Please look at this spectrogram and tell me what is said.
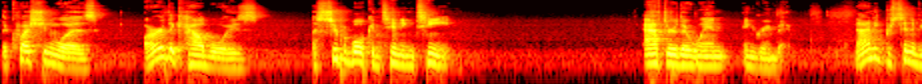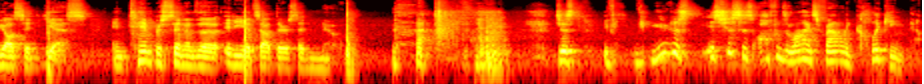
the question was: Are the Cowboys a Super Bowl contending team after their win in Green Bay? 90% of y'all said yes, and 10% of the idiots out there said no. just if you just it's just this offensive line is finally clicking now.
